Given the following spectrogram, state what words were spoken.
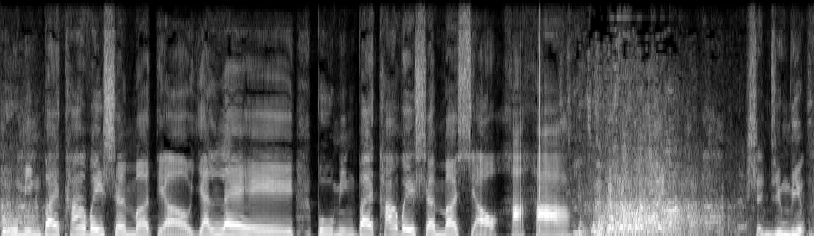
不明白他为什么掉眼泪，不明白他为什么笑哈哈，神经病。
